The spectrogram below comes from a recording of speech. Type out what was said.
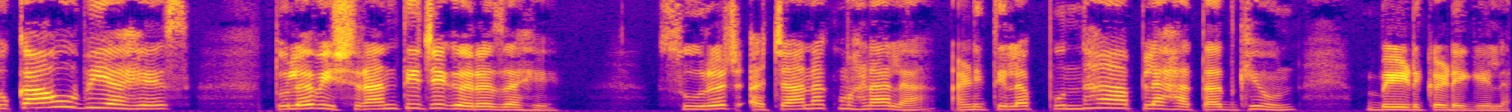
तू का उभी आहेस? तुला विश्रांतीची गरज आहे. सूरज अचानक म्हणाला आणि तिला पुन्हा आपल्या हातात घेऊन बेडकडे गेला.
